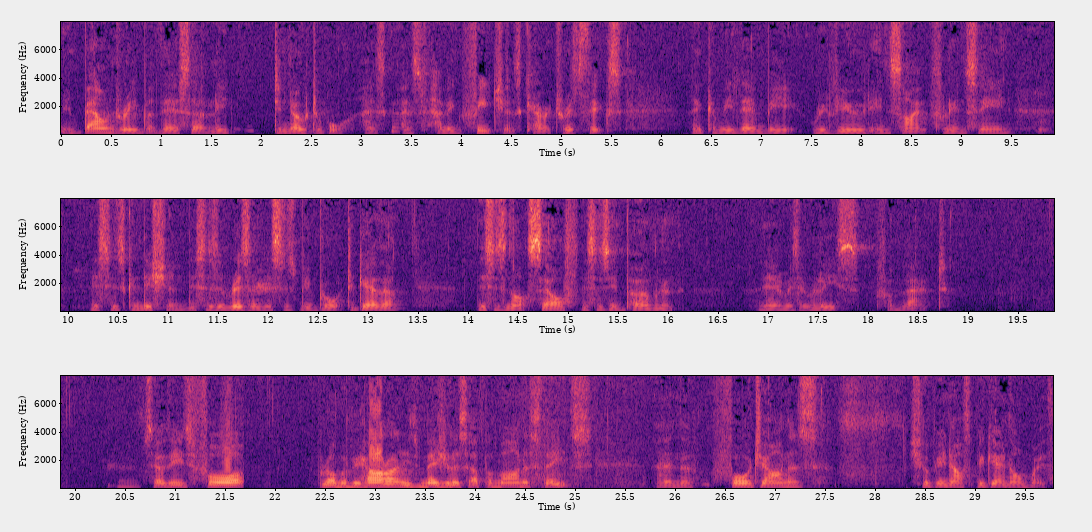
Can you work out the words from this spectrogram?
in boundary, but they're certainly denotable as as having features, characteristics that can be then be reviewed insightfully and seen. This is conditioned, this is arisen, this has been brought together, this is not self, this is impermanent. There is a release from that. So these four Brahmavihara, these measureless appamana states, and the four jhanas should be enough to be getting on with.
